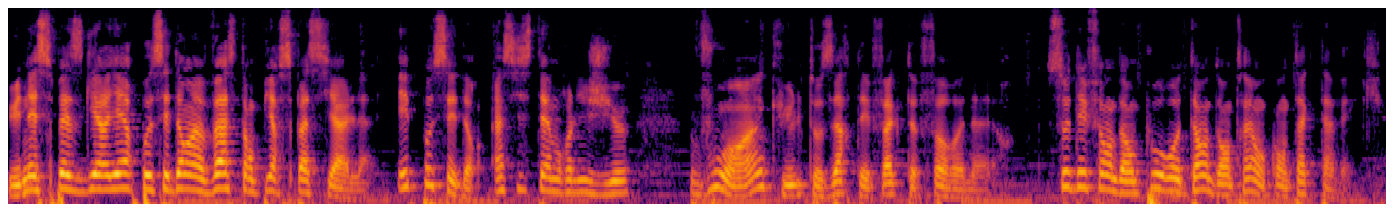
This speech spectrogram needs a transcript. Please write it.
une espèce guerrière possédant un vaste empire spatial et possédant un système religieux vouant un culte aux artefacts Forerunner, se défendant pour autant d'entrer en contact avec.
